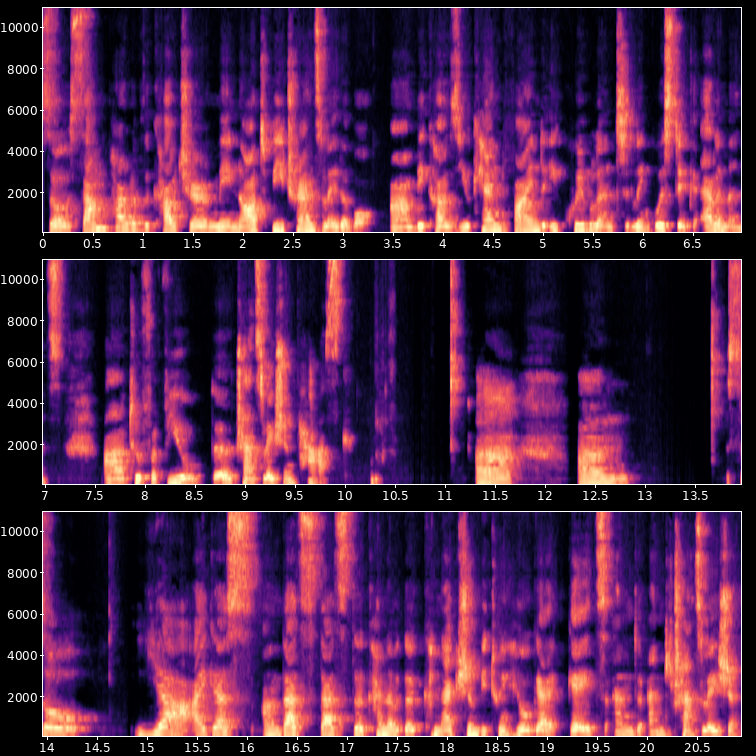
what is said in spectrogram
So some part of the culture may not be translatable um, because you can't find equivalent linguistic elements uh, to fulfill the translation task. Uh, um, so yeah, I guess um, that's that's the kind of the connection between Hill Gates and and translation.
